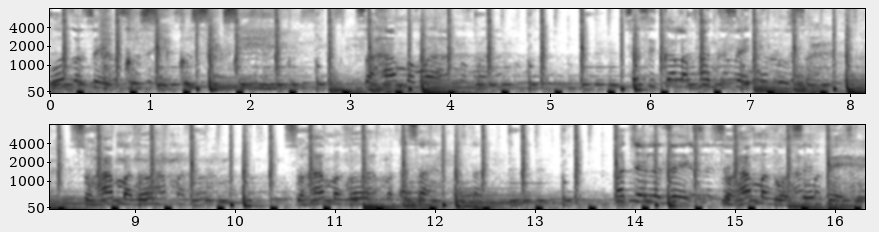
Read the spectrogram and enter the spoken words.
Woza sexy, kuze kusekuseni sahamba ma. Sesiqala phansi senyulusa. Sohamba ngo, sohamba ngo, asan. Batshele sexy, sohamba ngo seven.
